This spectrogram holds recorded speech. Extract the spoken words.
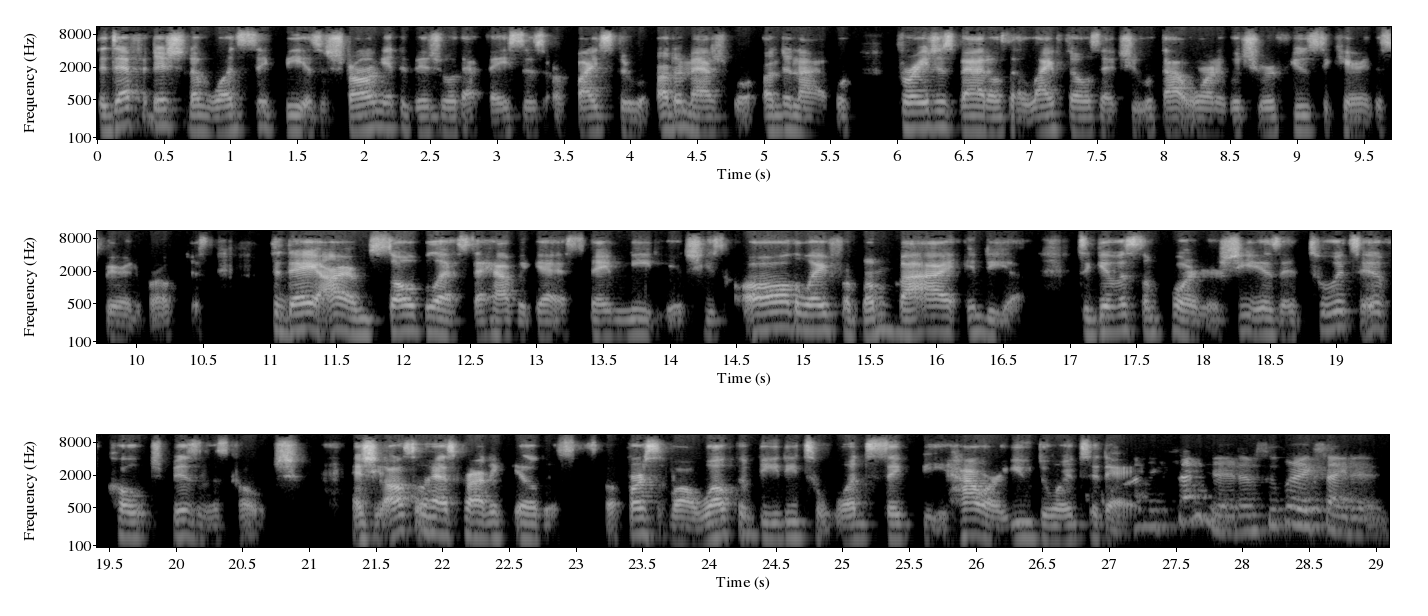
The definition of One Sick Bee is a strong individual that faces or fights through unimaginable, undeniable, courageous battles that life throws at you without warning, which you refuse to carry the spirit of brokenness. Today, I am so blessed to have a guest named and she's all the way from Mumbai, India, to give us some pointers. She is intuitive coach, business coach and she also has chronic illnesses. But first of all, welcome Neeti to One Sick Bee. How are you doing today? I'm excited. I'm super excited.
